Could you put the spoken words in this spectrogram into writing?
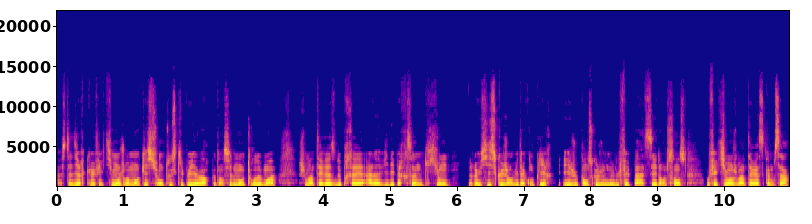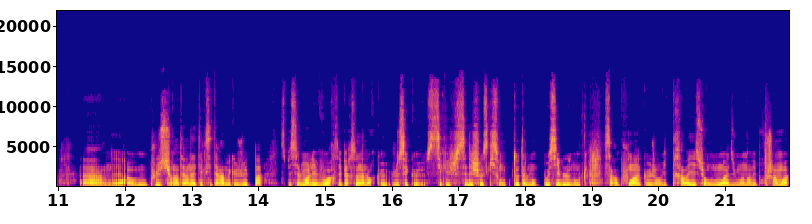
c'est-à-dire qu'effectivement je remets en question tout ce qu'il peut y avoir potentiellement autour de moi, je m'intéresse de près à la vie des personnes qui ont réussi ce que j'ai envie d'accomplir et je pense que je ne le fais pas assez dans le sens où effectivement je m'intéresse comme ça euh, plus sur internet etc mais que je vais pas spécialement aller voir ces personnes alors que je sais que c'est des choses qui sont totalement possibles. Donc c'est un point que j'ai envie de travailler sur moi du moins dans les prochains mois.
